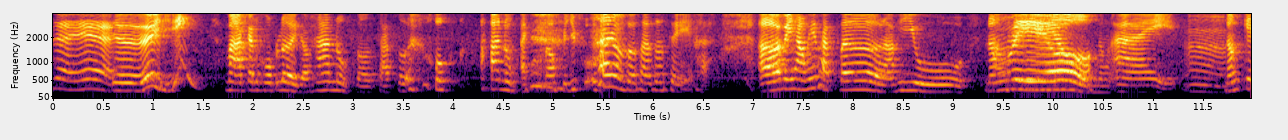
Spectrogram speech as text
เจเอ้ยมากันครบเลยกับห้าหนุ่มโซซัสโซห้าหนุ่มไอซอยูถ้าหนุ่มโซซัสโซเซค่ะ เออมีทั้งพี่พัตเตอร์นะพี่ยูน้องน้องเรียริววน้องไออืมน้องเก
